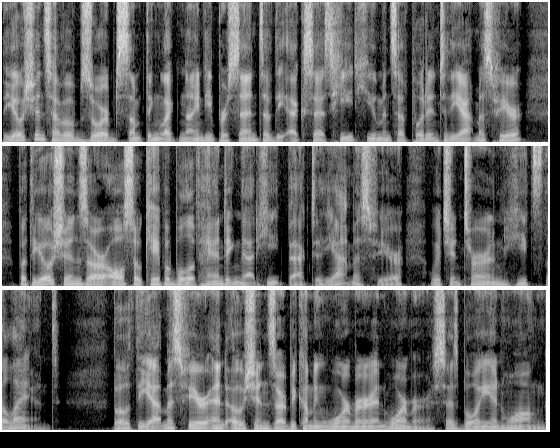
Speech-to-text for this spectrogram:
The oceans have absorbed something like 90% of the excess heat humans have put into the atmosphere, but the oceans are also capable of handing that heat back to the atmosphere, which in turn heats the land. Both the atmosphere and oceans are becoming warmer and warmer, says Boyin Huang,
